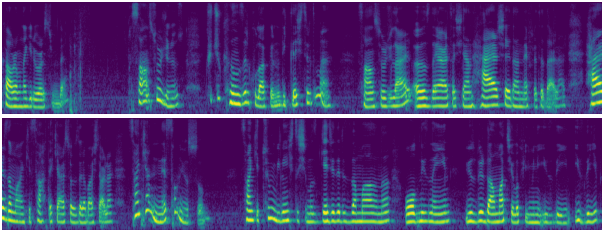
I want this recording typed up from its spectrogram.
kavramına giriyoruz şimdi. Sansürcünüz küçük hınzır kulaklarını dikleştirdi mi? Sansürcüler öz değer taşıyan her şeyden nefret ederler. Her zamanki sahtekar sözlere başlarlar. Sen kendini ne sanıyorsun? Sanki tüm bilinç dışımız geceleri zamanını Walt Disney'in 101 Dalmaçyalı filmini izleyin, izleyip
